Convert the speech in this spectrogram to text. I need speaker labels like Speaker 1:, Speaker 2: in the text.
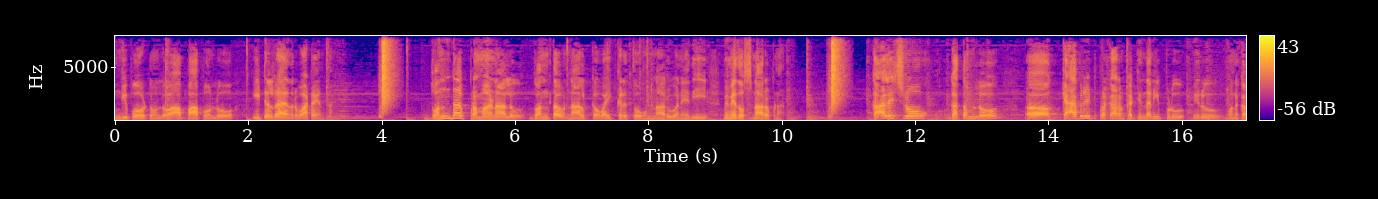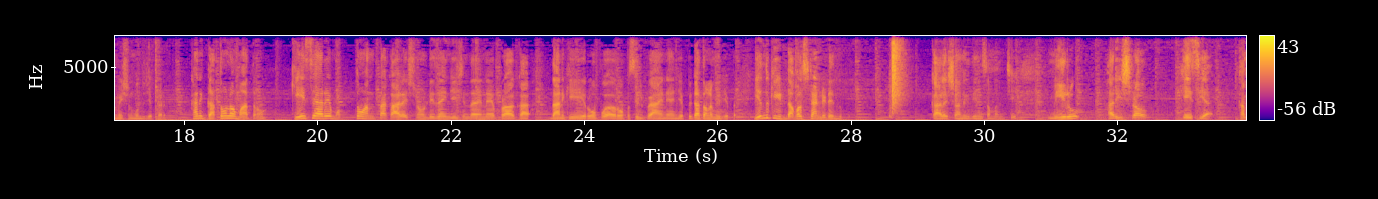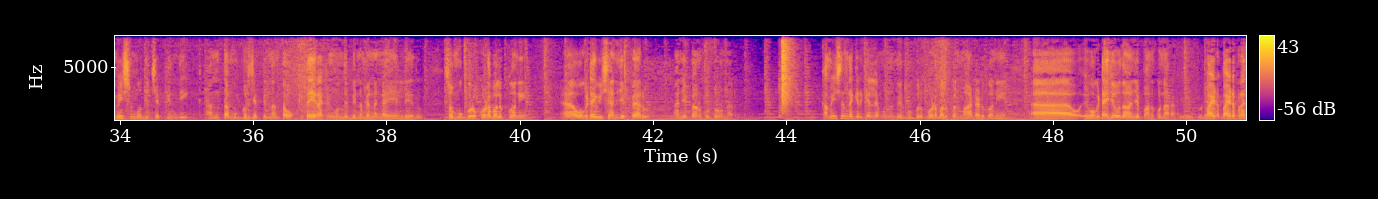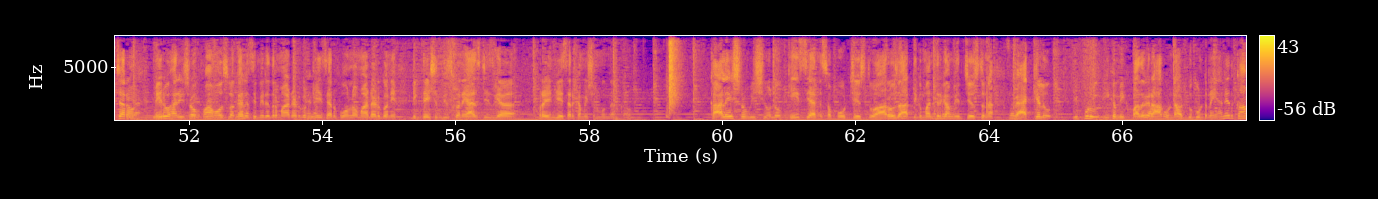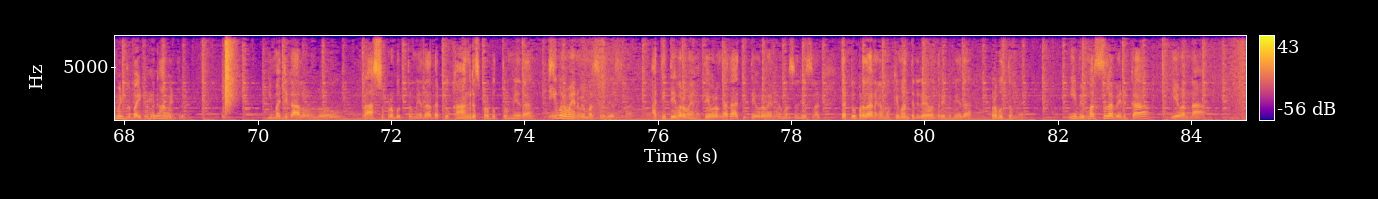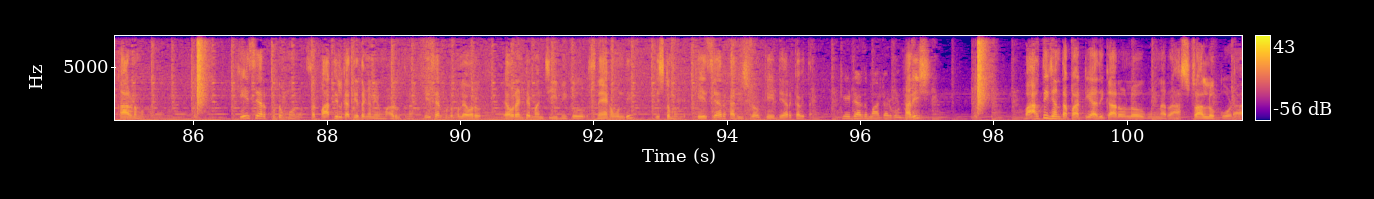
Speaker 1: కుంగిపోవటంలో ఆ పాపంలో ఈటెల రాజేంద్ర వాటా ఎంత ద్వంద్వ ప్రమాణాలు ద్వంద్వ నాల్క వైఖరితో ఉన్నారు అనేది మీ మీద వస్తున్న ఆరోపణ. కాళేశ్వరం గతంలో క్యాబినెట్ ప్రకారం కట్టిందని ఇప్పుడు మీరు మొన్న కమిషన్ ముందు చెప్పారు. కానీ గతంలో మాత్రం కేసీఆరే మొత్తం అంతా కాళేశ్వరం డిజైన్ చేసిందనే ప్ర- దానికి రూప రూపశిల్పి ఆయనే అని చెప్పి గతంలో మీరు చెప్పారు. ఎందుకు ఈ డబల్ స్టాండర్డ్ ఎందుకు? కాళేశ్వరానికి దీనికి సంబంధించి. మీరు హరీష్ రావు కేసీఆర్ కమిషన్ ముందు చెప్పింది అంత ముగ్గురు చెప్పిందంతా ఒకటే రకంగా ఉంది భిన్న భిన్నంగా ఏం లేదు. సో ముగ్గురు కూడబలుక్కొని ఒకటే విషయాన్ని చెప్పారు అని చెప్పి అనుకుంటూ ఉన్నారు. కమిషన్ దగ్గరికి వెళ్ళే ముందు మీరు ముగ్గురు కూడబలుకొని మాట్లాడుకొని ఒకటే చెబుదాం అని చెప్పి అనుకున్నారా? బయట బయట ప్రచారం. మీరు హరీష్ రావు ఫామ్ హౌస్లో కలిసి మీరు ఇద్దరు మాట్లాడుకొని కేసీఆర్ ఫోన్లో మాట్లాడుకొని డిక్టేషన్ తీసుకొని యాజ్ టీజ్గా ప్రయోజనం చేశారు కమిషన్ ముందు కాళేశ్వరం విషయంలో కేసీఆర్ని సపోర్ట్ చేస్తూ ఆ రోజు ఆర్థిక మంత్రిగా మీరు చేస్తున్న వ్యాఖ్యలు ఇప్పుడు ఇక మీకు పదవి రాకుండా అడ్డుకుంటున్నాయి అనేది కామెంట్లు బయట ఉన్న కామెంట్లు. ఈ మధ్య కాలంలో రాష్ట్ర ప్రభుత్వం మీద దట్టు కాంగ్రెస్ ప్రభుత్వం మీద తీవ్రమైన విమర్శలు చేస్తున్నారు. అతి తీవ్రమైన తీవ్రం కాదు అతి తీవ్రమైన విమర్శలు చేస్తున్నారు. దట్టు ప్రధానంగా ముఖ్యమంత్రి రేవంత్ రెడ్డి మీద ప్రభుత్వం మీద. ఈ విమర్శల వెనుక ఏమన్నా కారణం కేసీఆర్ కుటుంబంలో సార్ పార్టీలకు అతీతంగా నేను అడుగుతున్నాను కేసీఆర్ కుటుంబంలో ఎవరు ఎవరంటే మంచి మీకు స్నేహం ఉంది ఇష్టం ఉంది? కేసీఆర్ హరీష్ రావు కేటీఆర్ కవిత.
Speaker 2: కేటీఆర్తో మాట్లాడుకుంటాం
Speaker 1: హరీష్ భారతీయ జనతా పార్టీ అధికారంలో ఉన్న రాష్ట్రాల్లో కూడా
